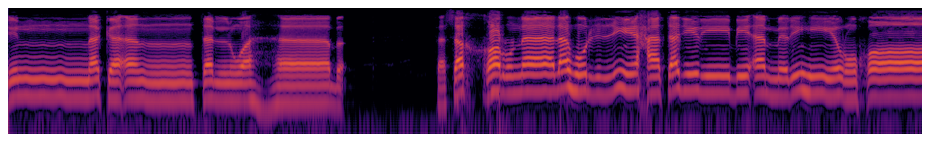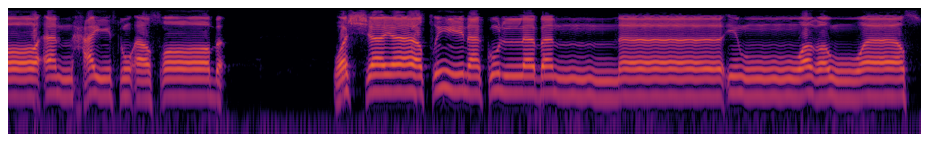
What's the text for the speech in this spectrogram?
إِنَّكَ أَنتَ الْوَهَّابُ. فَسَخَّرْنَا لَهُ الرِّيحَ تَجْرِي بِأَمْرِهِ رُخَاءً حَيْثُ أَصَابَ. وَالشَّيَاطِينَ كُلَّ بَنَّاءٍ وَغَوَّاصٍ.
